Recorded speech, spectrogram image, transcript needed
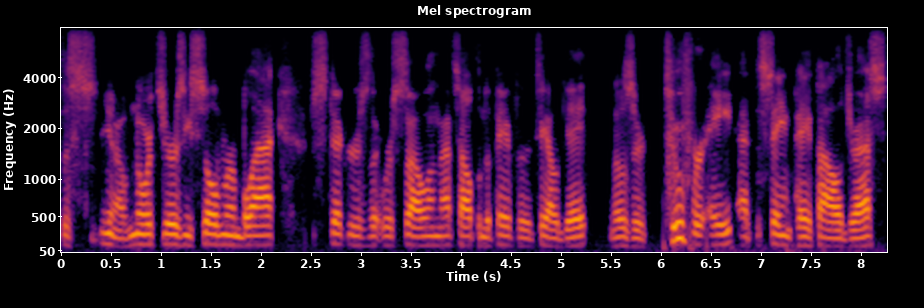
this you know North Jersey silver and black stickers that we're selling. That's helping to pay for the tailgate. Those are two for eight at the same PayPal address.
